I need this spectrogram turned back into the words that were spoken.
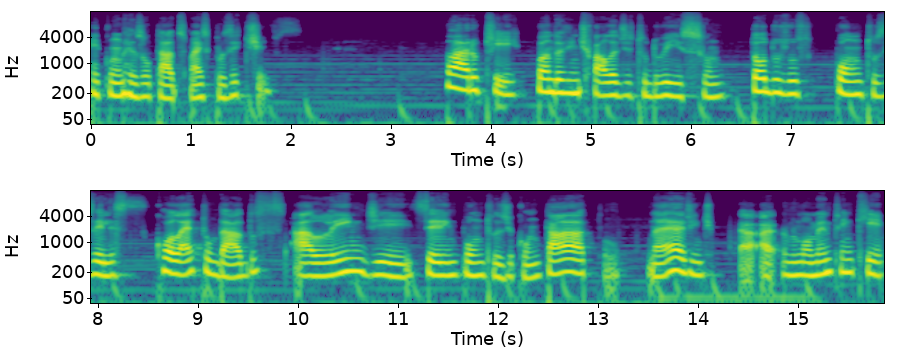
e com resultados mais positivos. Claro que quando a gente fala de tudo isso, todos os pontos eles coletam dados, além de serem pontos de contato, né? A gente, a, a, no momento em que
